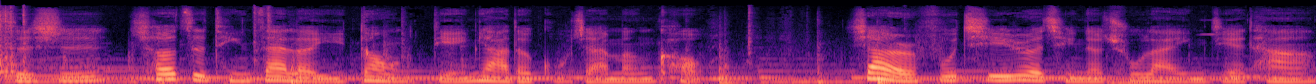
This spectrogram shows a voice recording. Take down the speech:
此时，车子停在了一栋典雅的古宅门口，夏尔夫妻热情地出来迎接他。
